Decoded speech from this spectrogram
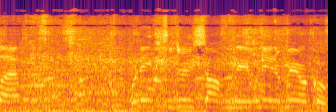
left. We need to do something here. We need a miracle.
